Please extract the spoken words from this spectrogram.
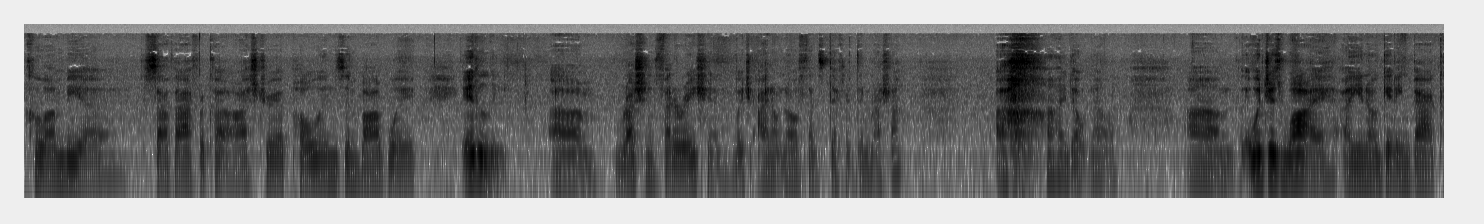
Colombia, South Africa, Austria, Poland, Zimbabwe, Italy, um, Russian Federation, which I don't know if that's different than Russia. Uh, I don't know. Um, which is why, uh, you know, getting back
